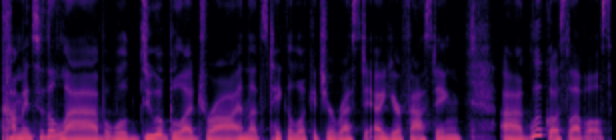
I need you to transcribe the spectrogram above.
come into the lab, we'll do a blood draw and let's take a look at your rest uh, your fasting uh, glucose levels."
